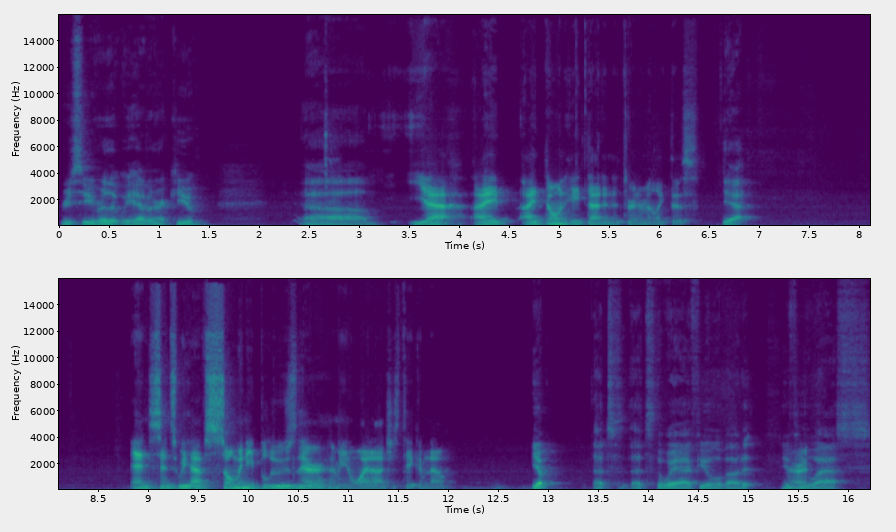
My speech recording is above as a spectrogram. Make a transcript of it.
receiver that we have in our queue. Um, Yeah, I I don't hate that in a tournament like this. yeah, And since we have so many blues there, I mean, why not just take them now? yep. That's that's the way I feel about it. If All right. he lasts,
